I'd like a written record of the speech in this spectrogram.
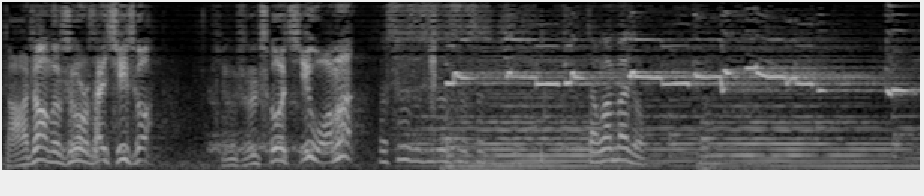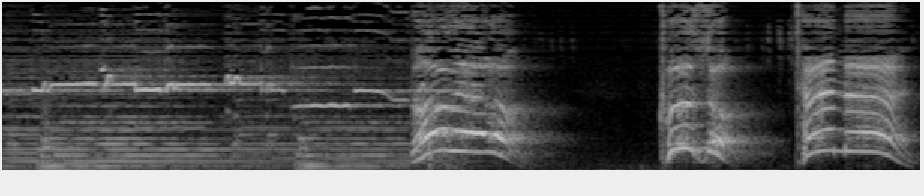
打仗的时候才骑车，平时车骑我们。是是是是是是。长官慢走。到来了，快速，开门！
